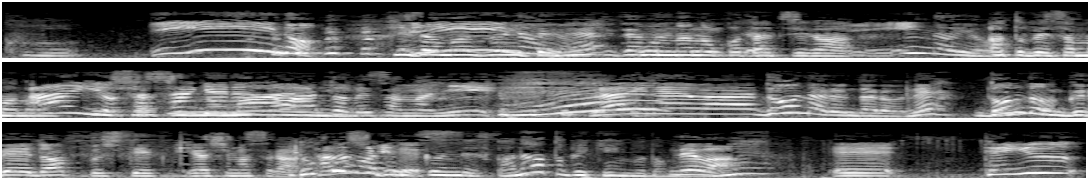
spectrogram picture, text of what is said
こう、いいのひざまずいていいのよね女の子たちがいいのよ。跡部様の愛を捧げるの、の前に跡部様に。来年はどうなるんだろうね。どんどんグレードアップしていく気がしますが、どこ楽しみですまで行く。んですかね跡部キングダムではね、えー、ていう、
